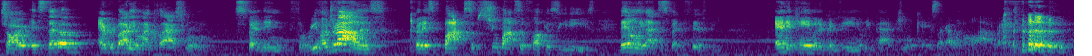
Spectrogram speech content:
char instead of everybody in my classroom spending three hundred dollars for this box of shoebox of fucking CDs, they only had to spend fifty. And it came in a conveniently packed jewel case, like I went all out, right?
